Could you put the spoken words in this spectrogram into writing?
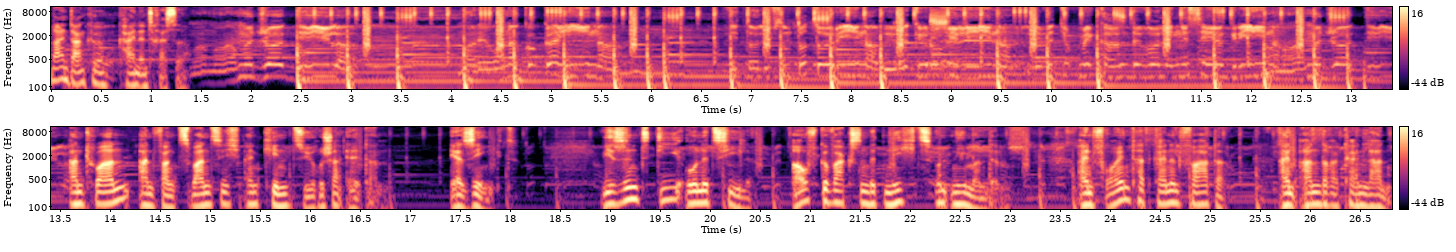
nein danke, kein Interesse. Antoine, Anfang 20, ein Kind syrischer Eltern. Er singt. Wir sind die ohne Ziele, aufgewachsen mit nichts und niemandem. Ein Freund hat keinen Vater, ein anderer kein Land.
